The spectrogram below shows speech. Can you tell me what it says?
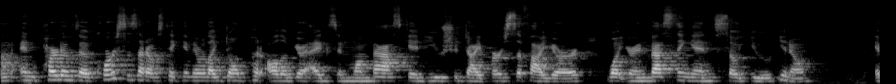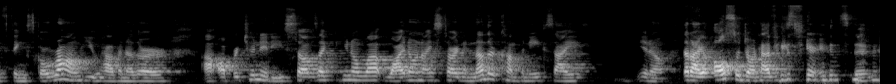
Um, and part of the courses that I was taking, they were like, don't put all of your eggs in one basket. You should diversify your what you're investing in. So you, you know, if things go wrong, you have another uh, opportunity. So I was like, you know what? Why don't I start another company? Because I you know that i also don't have experience in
